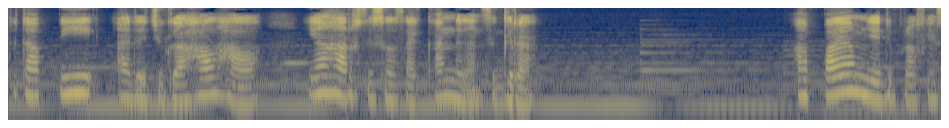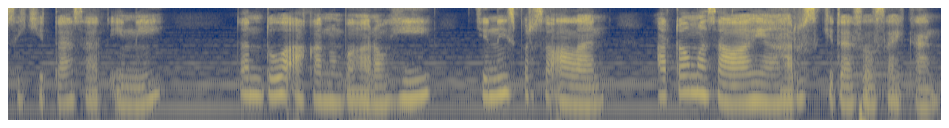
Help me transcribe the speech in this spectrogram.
tetapi ada juga hal-hal yang harus diselesaikan dengan segera apa yang menjadi profesi kita saat ini tentu akan mempengaruhi jenis persoalan atau masalah yang harus kita selesaikan.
